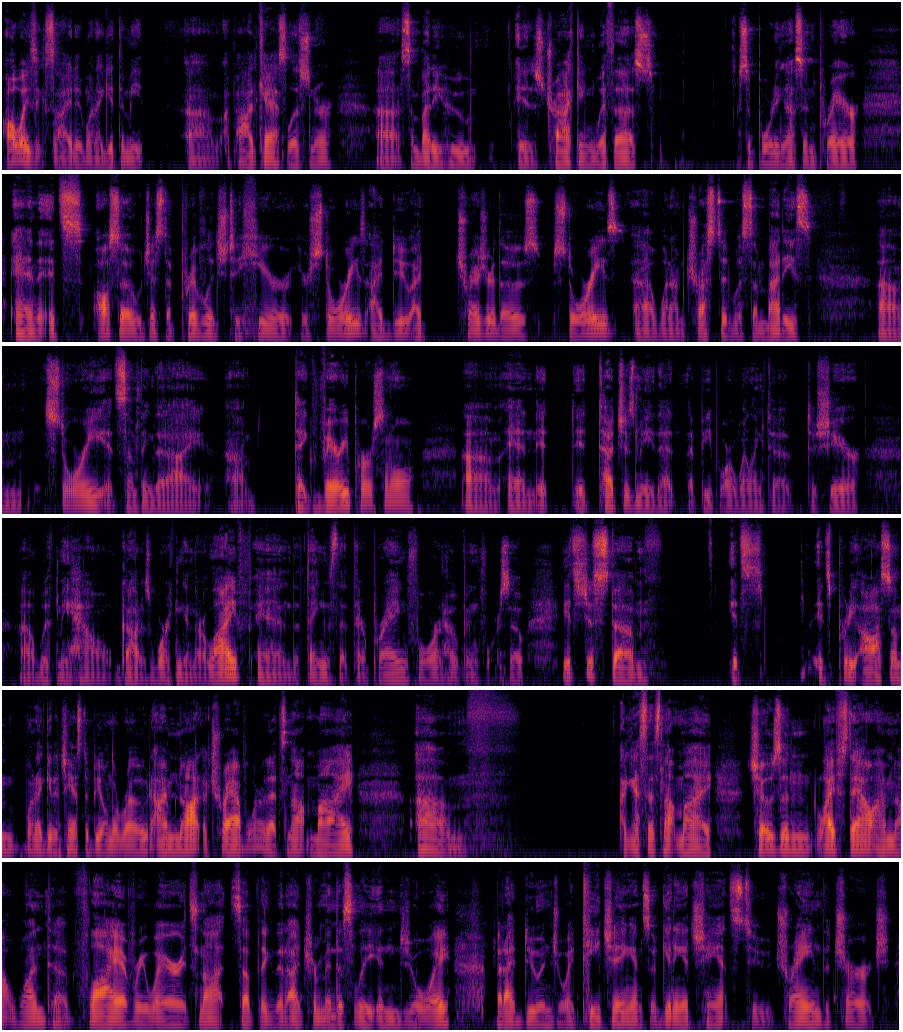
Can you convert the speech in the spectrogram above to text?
always excited when I get to meet uh, a podcast listener, uh, somebody who is tracking with us, supporting us in prayer. And it's also just a privilege to hear your stories. I do, I treasure those stories uh, when I'm trusted with somebody's um, story. It's something that I um, take very personal, um, and it it touches me that that people are willing to to share uh, with me how God is working in their life and the things that they're praying for and hoping for. So it's just um, it's it's pretty awesome when I get a chance to be on the road. I'm not a traveler. That's not my um, I guess that's not my chosen lifestyle. I'm not one to fly everywhere. It's not something that I tremendously enjoy, but I do enjoy teaching. And so getting a chance to train the church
